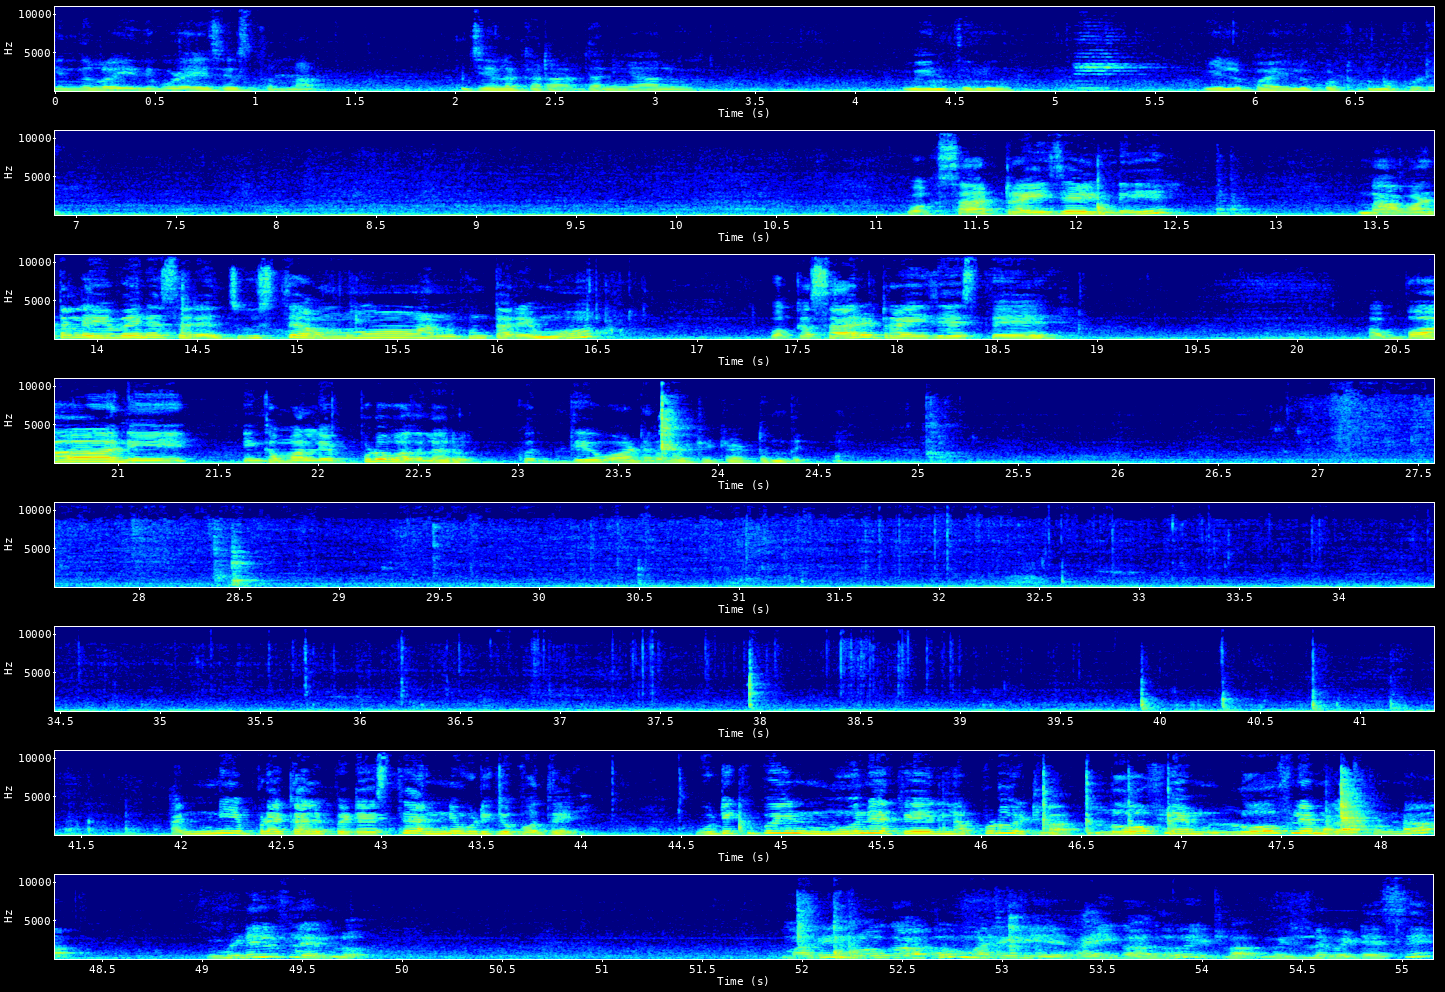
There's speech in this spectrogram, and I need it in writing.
ఇందులో ఇది కూడా వేసేస్తున్నా. జీలకర్ర ధనియాలు. మెంతులు ఎల్లిపాయలు కొట్టుకున్న పొడి. ఒకసారి ట్రై చేయండి. నా వంటలు ఏవైనా సరే చూస్తే అమ్మో అనుకుంటారేమో. ఒక్కసారి ట్రై చేస్తే అబ్బా అని ఇంకా మళ్ళీ ఎప్పుడు వదలరు. కొద్దిగా వాటర్ పట్టేటట్టుంది. అన్నీ ఇప్పుడే కలిపి పెట్టేస్తే అన్నీ ఉడికిపోతాయి. ఉడికిపోయి నూనె తేలినప్పుడు ఇట్లా లో ఫ్లేమ్లో ఫ్లేమ్ కాకుండా మిడిల్ ఫ్లేమ్లో మరీ లో కాదు మరీ హై కాదు ఇట్లా మిడిల్లో పెట్టేసి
